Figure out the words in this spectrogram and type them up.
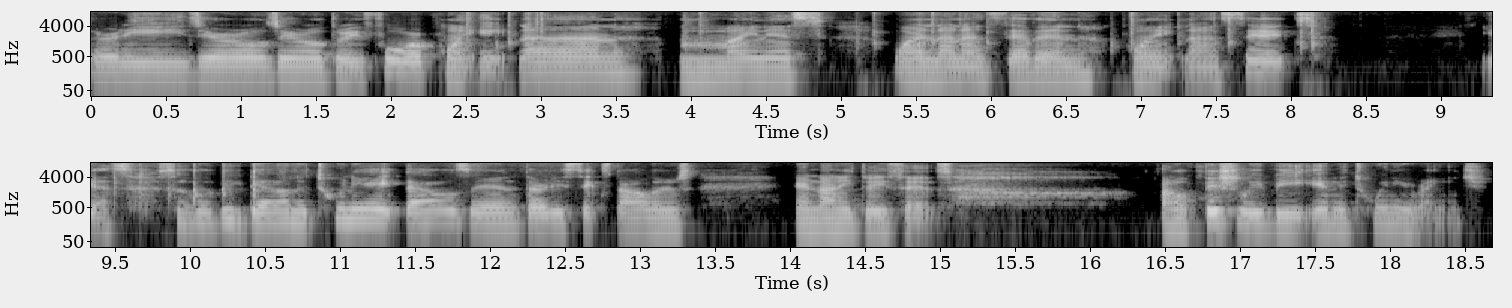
300034.89 minus 1997.96 Yes, so we'll be down to $28,036.93. I'll officially be in the 20 range.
